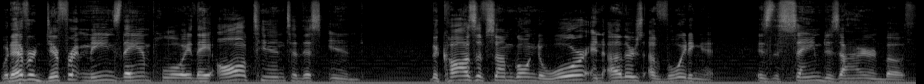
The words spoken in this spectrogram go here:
Whatever different means they employ, they all tend to this end. The cause of some going to war and others avoiding it is the same desire in both,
